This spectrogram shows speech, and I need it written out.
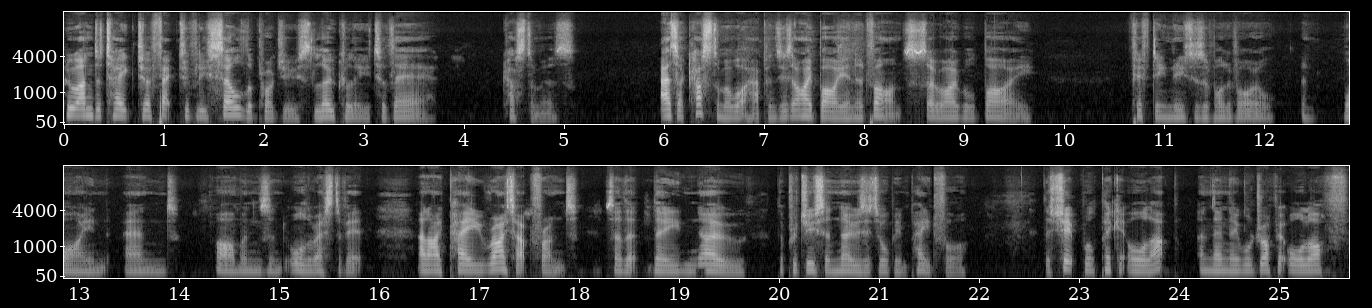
who undertake to effectively sell the produce locally to their customers. As a customer, what happens is I buy in advance. So I will buy 15 litres of olive oil and wine and almonds and all the rest of it. And I pay right up front so that they know, the producer knows it's all been paid for. The ship will pick it all up and then they will drop it all off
